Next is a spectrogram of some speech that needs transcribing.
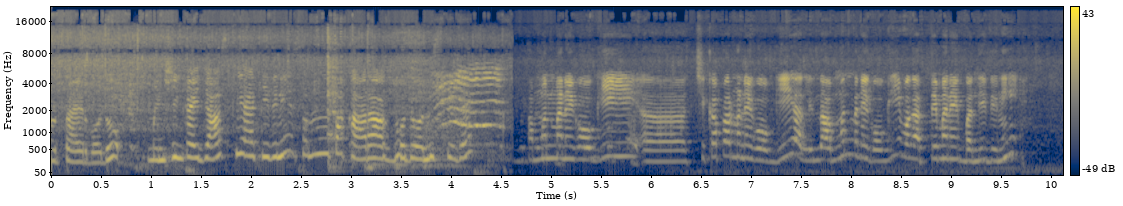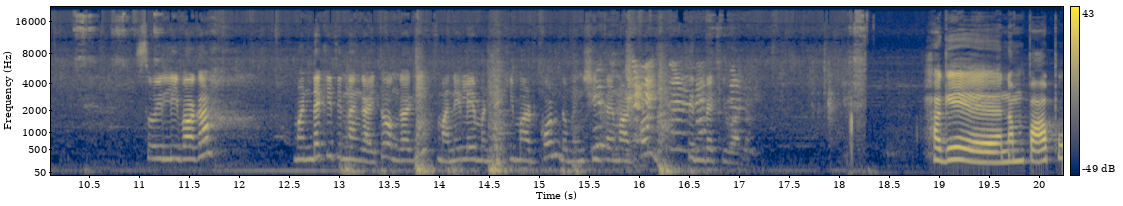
ನೋಡ್ತಾ ಇರ್ಬೋದು. ಮೆಣಸಿನ್ಕಾಯಿ ಜಾಸ್ತಿ ಹಾಕಿದೀನಿ, ಸ್ವಲ್ಪ ಖಾರ ಆಗ್ಬೋದು ಅನಿಸ್ತಿದೆ. ಅಮ್ಮನ ಮನೆಗೆ ಹೋಗಿ ಚಿಕ್ಕಪ್ಪರ ಮನೆಗೆ ಹೋಗಿ, ಅಲ್ಲಿಂದ ಅಮ್ಮನ ಮನೆಗೆ ಹೋಗಿ, ಇವಾಗ ಅತ್ತೆ ಮನೆಗೆ ಬಂದಿದ್ದೀನಿ. ಸೊ ಇಲ್ಲಿ ಇವಾಗ ಮಂಡಕ್ಕಿ ತಿನ್ನಂಗಾಯ್ತು. ಹಂಗಾಗಿ ಮನೇಲೇ ಮಂಡಕ್ಕಿ ಮಾಡ್ಕೊಂಡು, ಮೆಣಸಿನ್ಕಾಯಿ ಮಾಡ್ಕೊಂಡು ತಿನ್ಬೇಕು ಇವಾಗ. ಹಾಗೆ ನಮ್ಮ ಪಾಪು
